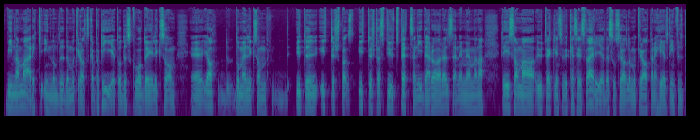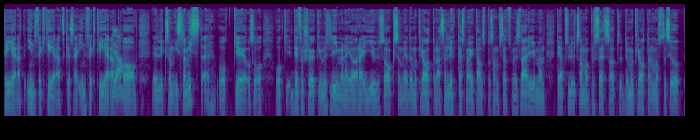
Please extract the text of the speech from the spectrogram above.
vinna mark inom det demokratiska partiet och The Squad är ju liksom, eh, ja, de är liksom ytter, yttersta, yttersta spjutspetsen i den rörelsen. Jag menar, det är ju samma utveckling som vi kan se i Sverige där Socialdemokraterna är helt infiltrerat, infekterat ska jag säga, infekterat ja. av eh, liksom islamister och, eh, och så. Och det försöker muslimerna göra i USA också med Demokraterna. Sen lyckas man ju inte alls på samma sätt som i Sverige, men det är absolut samma process så att Demokraterna måste se upp.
